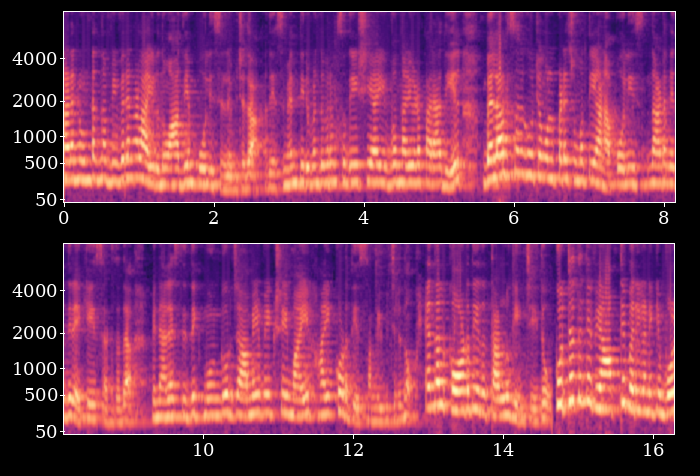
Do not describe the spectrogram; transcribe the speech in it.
നടൻ ഉണ്ടെന്ന വിവരങ്ങളായിരുന്നു ആദ്യം പോലീസിന് ലഭിച്ചത്. അതേസമയം തിരുവനന്തപുരം സ്വദേശിയായ യുവനടിയുടെ പരാതിയിൽ ബലാത്സംഗ കുറ്റം ഉൾപ്പെടെ ചുമത്തിയാണ് പോലീസ് നടനെതിരെ കേസെടുത്തത്. പിന്നാലെ സിദ്ദിഖ് മുൻകൂർ ജാമ്യാപേക്ഷയുമായി ഹൈക്കോടതിയെ സമീപിച്ചിരുന്നു. എന്നാൽ കോടതി അത് തള്ളുകയും ചെയ്തു. കുറ്റത്തിന്റെ വ്യാപ്തി പരിഗണിക്കുമ്പോൾ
